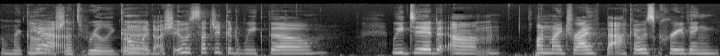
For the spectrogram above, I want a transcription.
oh my gosh, Yeah. that's really good. Oh my gosh, it was such a good week though. We did um on my drive back. I was craving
